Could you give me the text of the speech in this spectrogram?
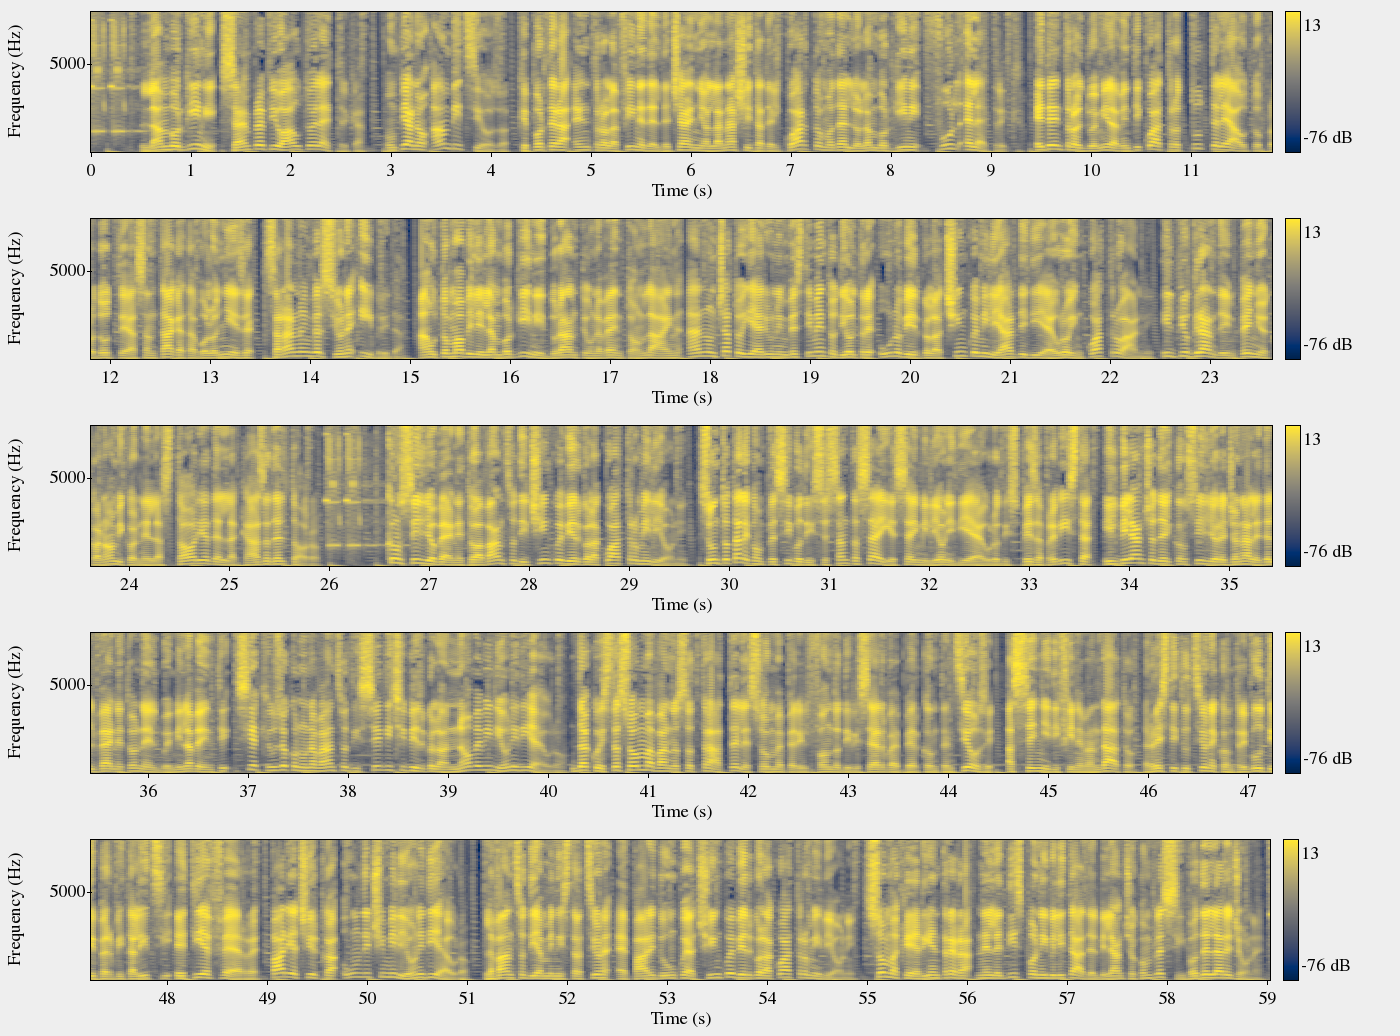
Lamborghini sempre più auto elettrica, un piano ambizioso che porterà entro la fine del decennio alla nascita del quarto modello Lamborghini Full Electric e dentro il 2024 tutte le auto prodotte a Sant'Agata Bolognese saranno in versione ibrida. Automobili Lamborghini durante un evento online ha annunciato ieri un investimento di oltre 1,5 miliardi di euro in quattro anni, il più grande impegno economico nella storia della Casa del Toro. Consiglio Veneto avanzo di 5,4 milioni. Su un totale complessivo di 66,6 milioni di euro di spesa prevista, il bilancio del Consiglio regionale del Veneto nel 2020 si è chiuso con un avanzo di 16,9 milioni di euro. Da questa somma vanno sottratte le somme per il fondo di riserva e per contenziosi, assegni di fine mandato, restituzione contributi per vitalizi e TFR, pari a circa 11 milioni di euro. L'avanzo di amministrazione è pari dunque a 5,4 milioni, somma che rientrerà nelle disponibilità disponibilità del bilancio complessivo della Regione.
